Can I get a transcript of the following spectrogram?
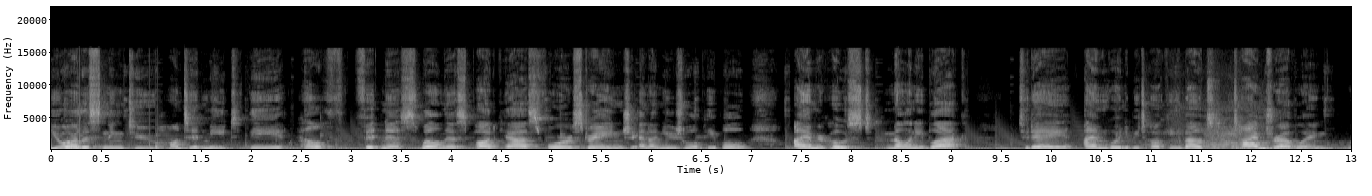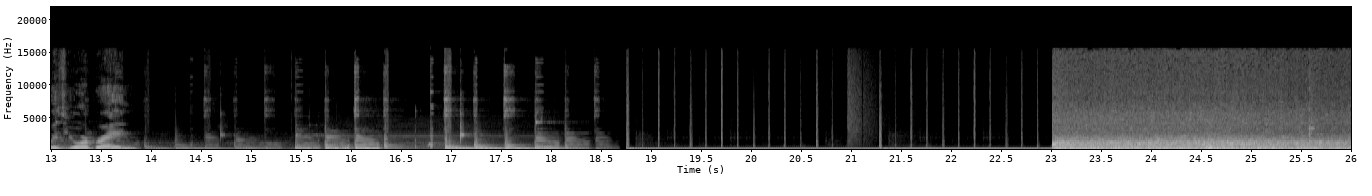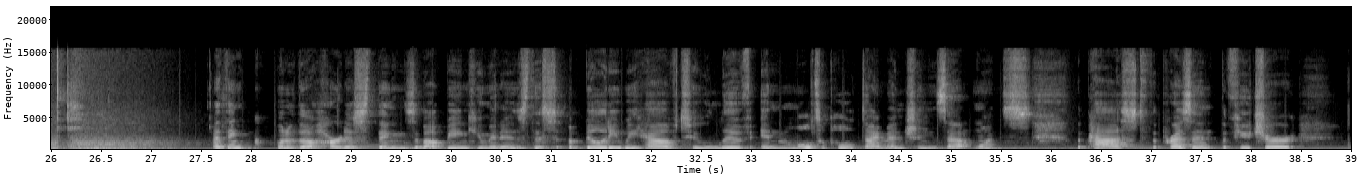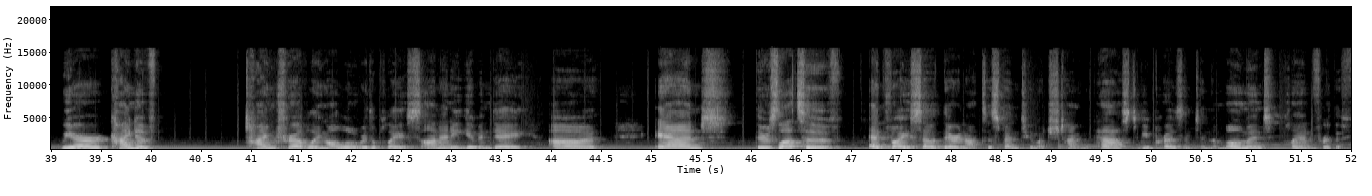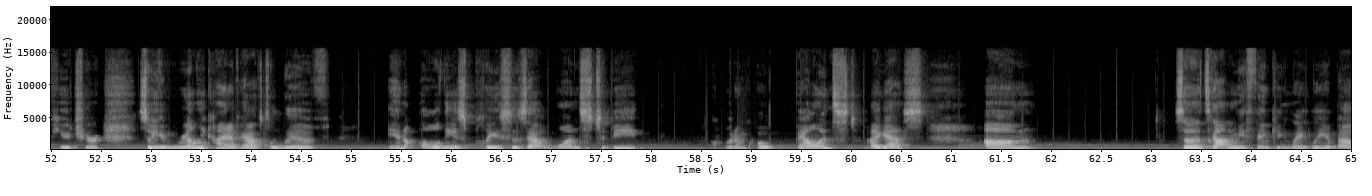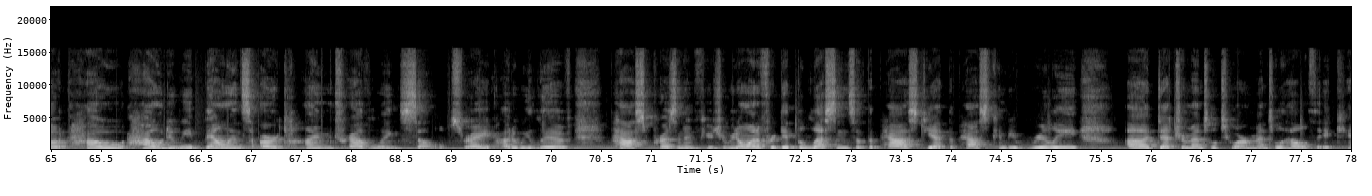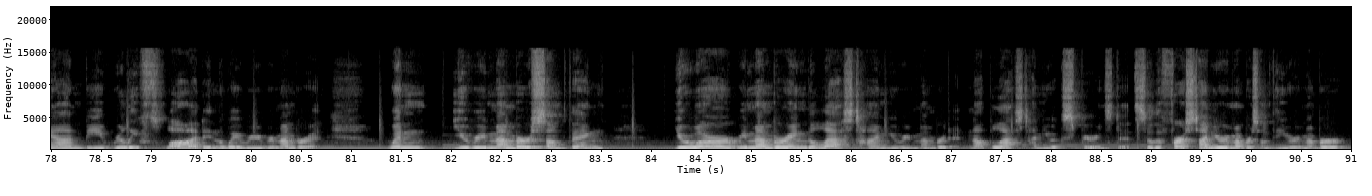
You are listening to Haunted Meat, the health, fitness, wellness podcast for strange and unusual people. I am your host, Melanie Black. Today, I am going to be talking about time traveling with your brain. I think one of the hardest things about being human is this ability we have to live in multiple dimensions at once the past, the present, the future. We are kind of time traveling all over the place on any given day. Uh, and there's lots of advice out there not to spend too much time in the past, to be present in the moment, plan for the future. So you really kind of have to live in all these places at once to be quote unquote balanced, I guess. Um, so it's gotten me thinking lately about how how do we balance our time traveling selves, right? How do we live past, present, and future? We don't want to forget the lessons of the past, yet the past can be really uh, detrimental to our mental health. It can be really flawed in the way we remember it. When you remember something, you are remembering the last time you remembered it, not the last time you experienced it. So the first time you remember something, you remember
